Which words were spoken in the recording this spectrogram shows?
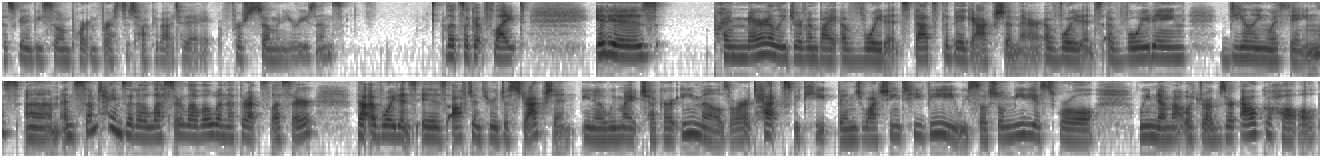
that's going to be so important for us to talk about today for so many reasons. Let's look at flight. It is primarily driven by avoidance. That's the big action there avoidance, avoiding dealing with things. Um, and sometimes at a lesser level, when the threat's lesser, that avoidance is often through distraction. You know, we might check our emails or our texts, we keep binge watching TV, we social media scroll, we numb out with drugs or alcohol.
